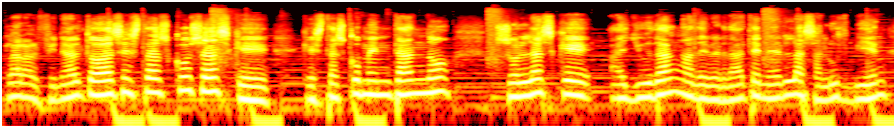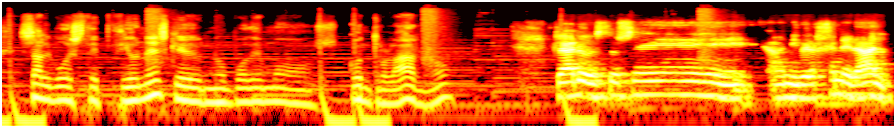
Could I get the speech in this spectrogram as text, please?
Claro, al final todas estas cosas que, estás comentando son las que ayudan a de verdad tener la salud bien, salvo excepciones que no podemos controlar, ¿no? Claro, esto es eh, a nivel general.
